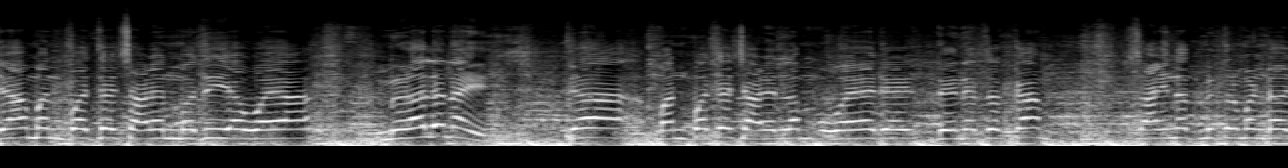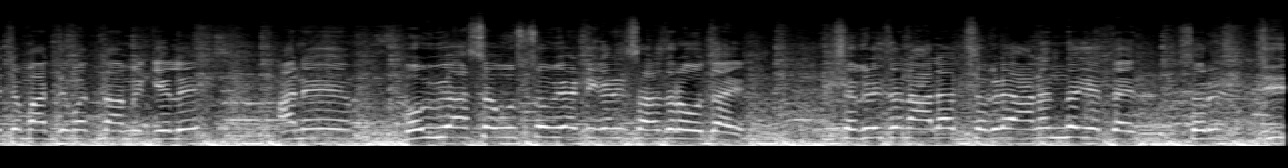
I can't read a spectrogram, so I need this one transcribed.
ज्या मनपाच्या शाळांमध्ये या वया मिळाल्या नाही त्या मनपाच्या शाळेला वया दे देण्याचं काम साईनाथ मित्रमंडळाच्या माध्यमातून आम्ही केले. आणि भव्य असा उत्सव या ठिकाणी साजरा होत आहे. सगळेजण आलात सगळे आनंद घेत आहेत. सर जी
